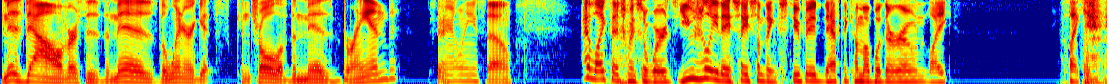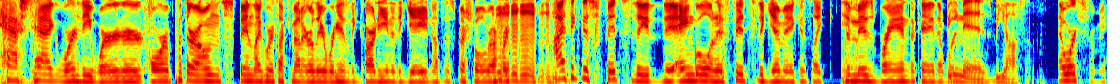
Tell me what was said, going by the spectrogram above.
Mizdow versus The Miz. The winner gets control of the Miz brand, apparently. So, I like that choice of words. Usually they say something stupid. They have to come up with their own like like hashtag worthy word or or put their own spin like we were talking about earlier where he's the guardian of the gate, not the special referee. I think this fits the the angle and it fits the gimmick. It's like Yeah. the Miz brand. Okay, that be works. Miz, be awesome. That works for me.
